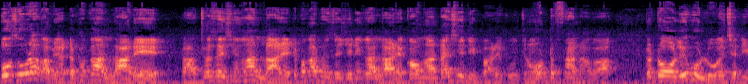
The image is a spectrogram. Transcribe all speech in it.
ပိုဆိုးတာကဗျာတစ်ဖက်ကလာတဲ့ဒါ transaction ကလာတယ်တစ်ဖက်က transaction တွေကလာတယ် counter တိုက်စစ်တွေပါတယ်ကိုကျွန်တော်တို့ defend တာကတော်တော်လေးကိုလိုအပ်ချက်တွေ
